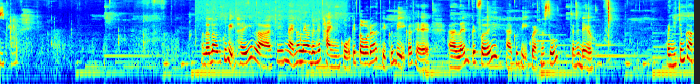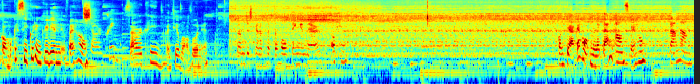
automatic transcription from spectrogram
Ok lâu lâu quý vị thấy là cái này nó leo lên cái thành của cái tô đó thì quý vị có thể à, lấy một cái phới à, quý vị quẹt nó xuống cho nó đều và như chúng ta còn một cái secret ingredient nữa phải không Sour cream. sour cream còn chưa bỏ vô nữa So I'm just gonna put the whole thing in there. ok còn cả cái hộp này là 8 ounce phải không 8 ounce.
